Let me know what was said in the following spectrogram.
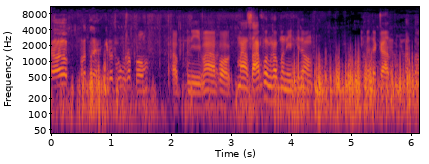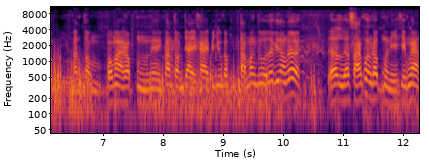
ครับมาเตยกิโลทุ่งครับผม ครับวันนี้มาพอมาสามคนครับวันนี้พี่น้องบรรยากาศอยู่ครับพันต่อมบ่มาครับอืมนี่พันต่อมใหญ่ใครไปอยู่กับตามบังดูเด้อพี่น้องเด้อเหลือเหลือสามคนครับมื้อนี้ทีมงาน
